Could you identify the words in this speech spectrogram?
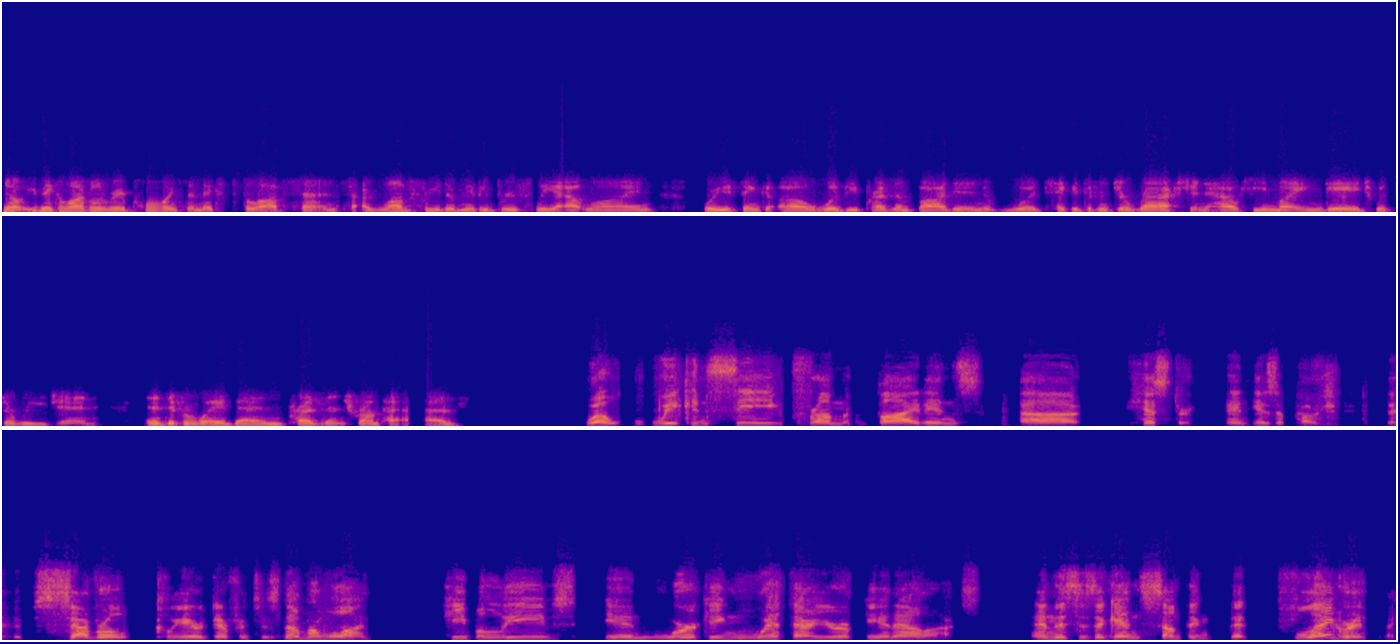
No, you make a lot of great points. It makes a lot of sense. I'd love for you to maybe briefly outline where you think uh, would-be President Biden would take a different direction, how he might engage with the region in a different way than President Trump has. Well, we can see from Biden's uh, history and his approach several clear differences. Number one, he believes in working with our European allies. And this is, again, something that flagrantly,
